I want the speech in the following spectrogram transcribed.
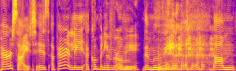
Parasite is apparently a company The from movie. the movie. um,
